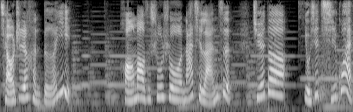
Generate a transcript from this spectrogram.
乔治很得意。黄帽子叔叔拿起篮子，觉得有些奇怪。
